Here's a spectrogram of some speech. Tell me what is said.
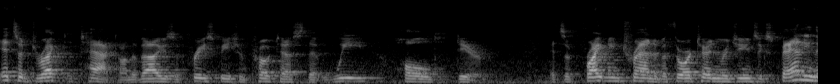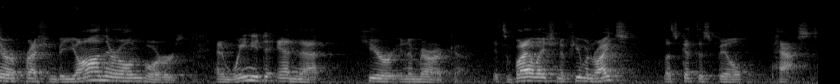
It's a direct attack on the values of free speech and protest that we hold dear. It's a frightening trend of authoritarian regimes expanding their oppression beyond their own borders, and we need to end that here in America. It's a violation of human rights. Let's get this bill passed.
